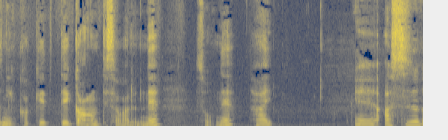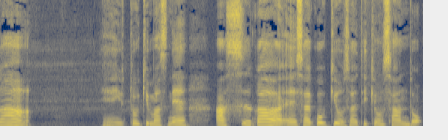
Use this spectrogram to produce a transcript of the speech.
日にかけてガーンって下がるね。そうね。はい。えー、明日が、えー、言っておきますね。明日が、えー、最高気温、最低気温3度。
